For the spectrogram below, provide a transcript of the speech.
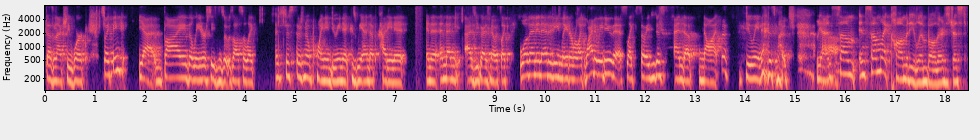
doesn't actually work. So I think yeah, by the later seasons it was also like it's just there's no point in doing it because we end up cutting it and it, and then as you guys know, it's like, well, then in editing later, we're like, why do we do this? Like, so you just end up not doing as much. Yeah, uh, in some in some like comedy limbo, there's just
